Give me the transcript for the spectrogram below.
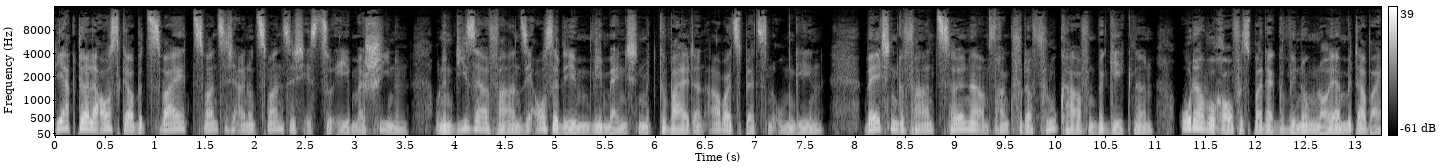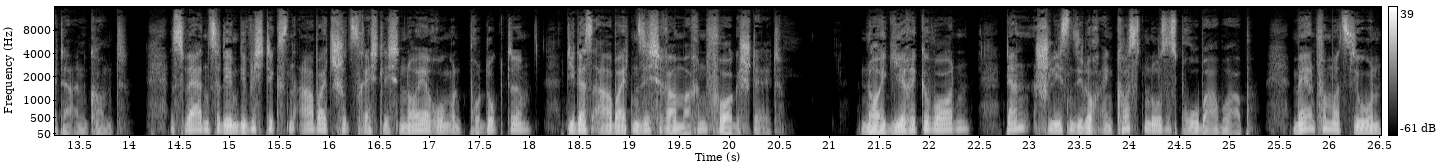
Die aktuelle Ausgabe 2 2021 ist soeben erschienen und in dieser erfahren Sie außerdem, wie Menschen mit Gewalt an Arbeitsplätzen umgehen, welchen Gefahren Zöllner am Frankfurter Flughafen begegnen oder worauf es bei der Gewinnung neuer Mitarbeiter ankommt. Es werden zudem die wichtigsten arbeitsschutzrechtlichen Neuerungen und Produkte, die das Arbeiten sicherer machen, vorgestellt. Neugierig geworden? Dann schließen Sie doch ein kostenloses Probeabo ab. Mehr Informationen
